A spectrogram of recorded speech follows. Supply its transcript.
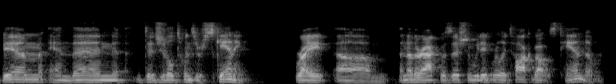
BIM and then digital twins or scanning, right? Um, another acquisition we didn't really talk about was Tandem,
